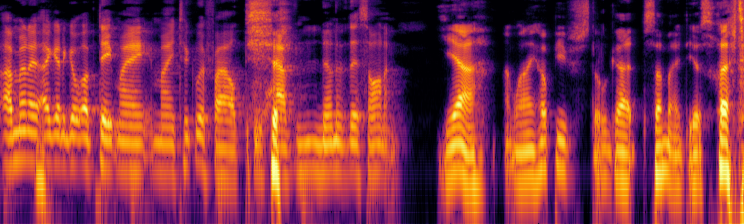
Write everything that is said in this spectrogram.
I'm gonna. I gotta go update my my tickler file to have none of this on him. Yeah. Well, I hope you've still got some ideas left.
